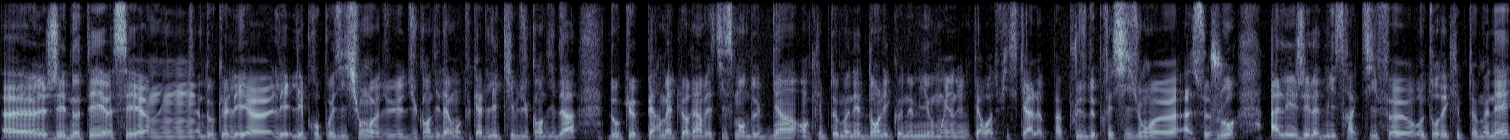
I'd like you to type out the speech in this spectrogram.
J'ai noté donc les, les, propositions du, candidat, ou en tout cas de l'équipe du candidat, donc permettre le réinvestissement de gains en crypto-monnaie dans l'économie au moyen d'une carotte fiscale, pas plus de précision à ce jour, alléger l'administratif autour des crypto-monnaies,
